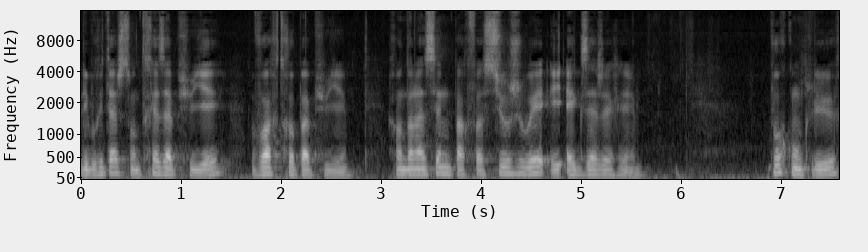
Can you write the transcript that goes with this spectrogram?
les bruitages sont très appuyés, voire trop appuyés, rendant la scène parfois surjouée et exagérée. Pour conclure,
